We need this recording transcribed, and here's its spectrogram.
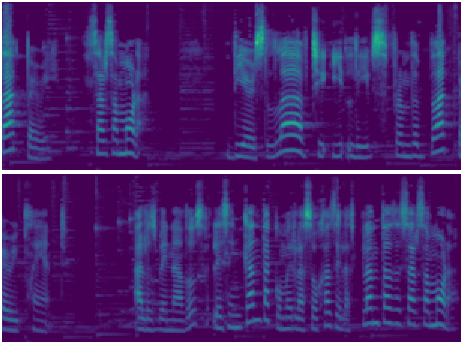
Blackberry, zarzamora. Deers love to eat leaves from the blackberry plant. A los venados les encanta comer las hojas de las plantas de zarzamora.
